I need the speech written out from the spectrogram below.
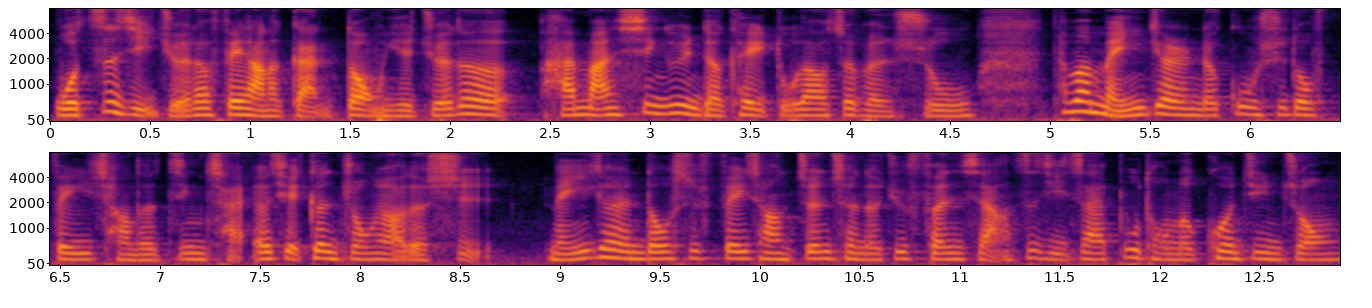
我自己觉得非常的感动，也觉得还蛮幸运的，可以读到这本书。他们每一个人的故事都非常的精彩，而且更重要的是，每一个人都是非常真诚的去分享自己在不同的困境中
